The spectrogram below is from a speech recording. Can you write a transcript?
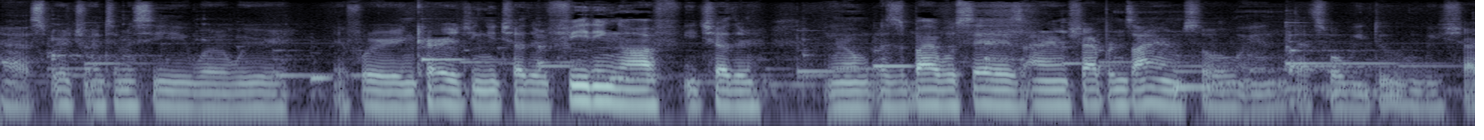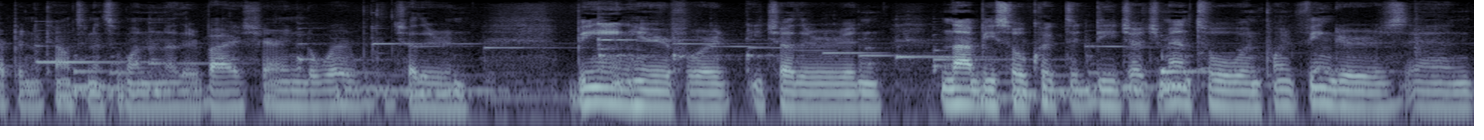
uh, spiritual intimacy, where we're if we're encouraging each other, feeding off each other. You know, as the Bible says, iron sharpens iron. So, and that's what we do. We sharpen the countenance of one another by sharing the word with each other and being here for each other and not be so quick to be judgmental and point fingers and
